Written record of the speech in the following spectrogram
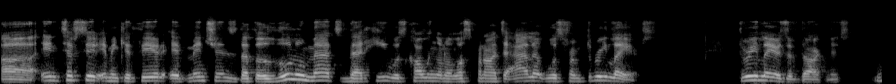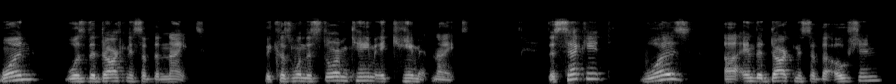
Uh, in Tafsir Ibn Kathir, it mentions that the dhulumat that he was calling on Allah subhanahu wa ta'ala was from three layers. Three layers of darkness. One was the darkness of the night, because when the storm came, it came at night. The second was uh, in the darkness of the ocean,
